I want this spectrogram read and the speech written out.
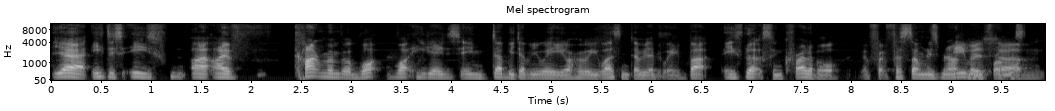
yeah, he just he's I, I've can't remember what what he did in WWE or who he was in WWE, but he looks incredible for, for someone who's been out he was um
